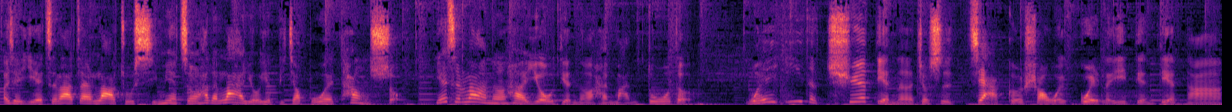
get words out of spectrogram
而且椰子蜡在蜡烛熄灭之后，它的蜡油也比较不会烫手。椰子蜡呢，它的优点呢还蛮多的，唯一的缺点呢就是价格稍微贵了一点点呐、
